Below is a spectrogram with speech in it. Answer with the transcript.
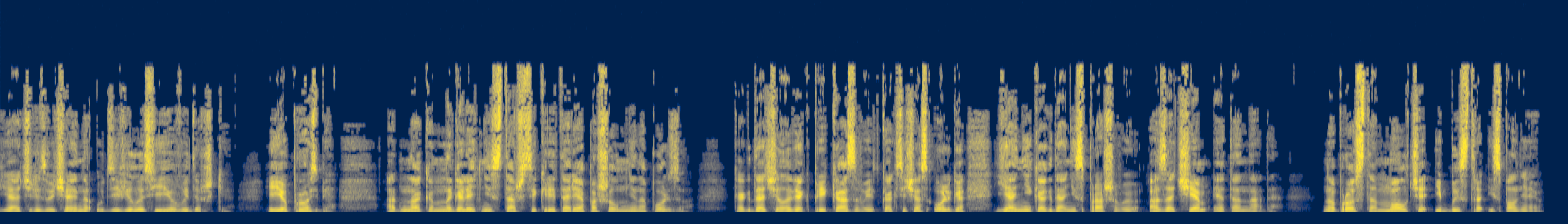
Я чрезвычайно удивилась ее выдержке, ее просьбе. Однако многолетний стаж секретаря пошел мне на пользу. Когда человек приказывает, как сейчас Ольга, я никогда не спрашиваю, а зачем это надо. Но просто молча и быстро исполняю.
